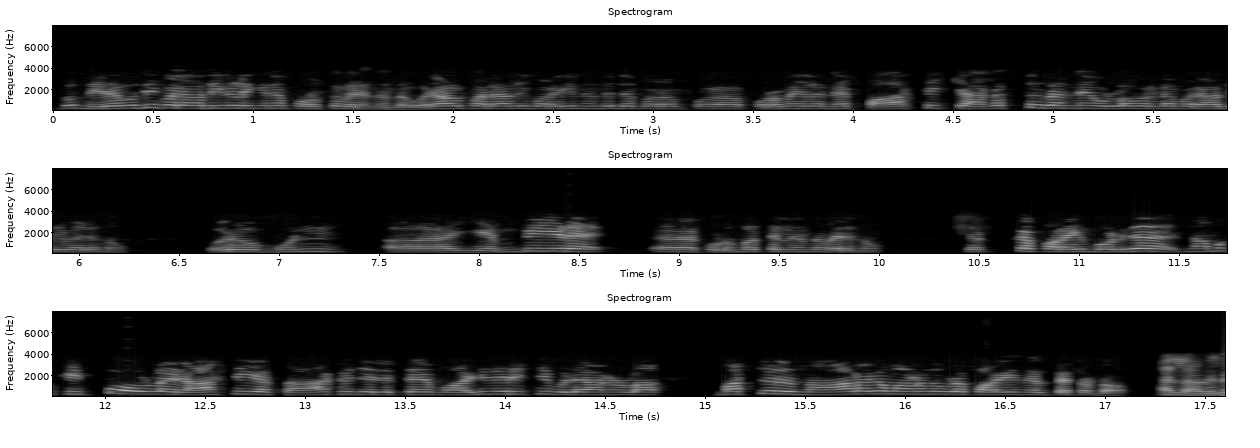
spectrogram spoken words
ഇപ്പൊ നിരവധി പരാതികൾ ഇങ്ങനെ പുറത്തു വരുന്നുണ്ട്. ഒരാൾ പരാതി പറയുന്നതിന്റെ പുറമെ തന്നെ പാർട്ടിക്കകത്ത് തന്നെ ഉള്ളവരുടെ പരാതി വരുന്നു. ഒരു മുൻ എം പിയുടെ കുടുംബത്തിൽ നിന്ന് വരുന്നു. ഇതൊക്കെ പറയുമ്പോൾ ഇത് നമുക്കിപ്പോ ഉള്ള രാഷ്ട്രീയ സാഹചര്യത്തെ വഴിതിരിച്ചു വിടാനുള്ള മറ്റൊരു നാടകമാണെന്ന് ഇവിടെ പറയുന്നതിൽ തെറ്റുണ്ടോ? അല്ല അതിൽ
